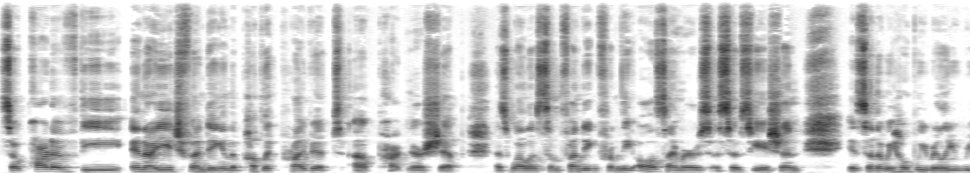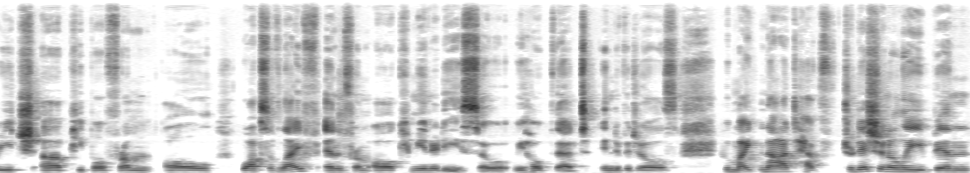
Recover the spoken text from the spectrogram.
So part of the NIH funding and the public private uh, partnership, as well as some funding from the Alzheimer's Association is so that we hope we really reach uh, people from all walks of life and from all communities. So we hope that individuals who might not have traditionally been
